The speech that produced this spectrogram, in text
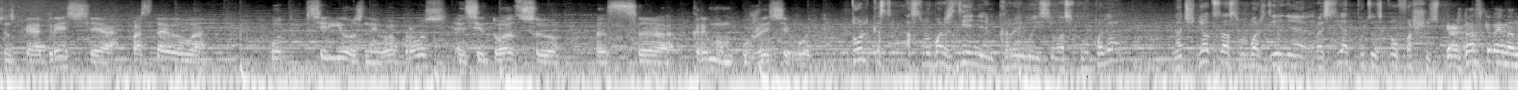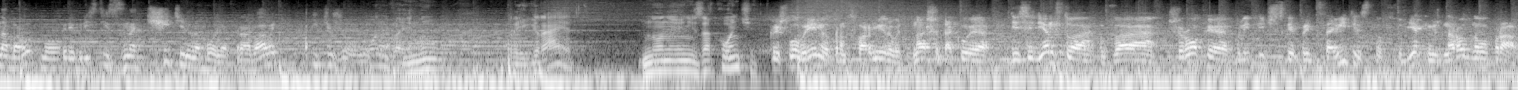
путинская агрессия поставила под серьезный вопрос ситуацию с Крымом уже сегодня. Только с освобождением Крыма и Севастополя начнется освобождение России от путинского фашизма. Гражданская война, наоборот, может приобрести значительно более кровавый и тяжелый. Он войну проиграет, но он ее не закончит. Пришло время трансформировать наше такое диссидентство в широкое политическое представительство в субъект международного права.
